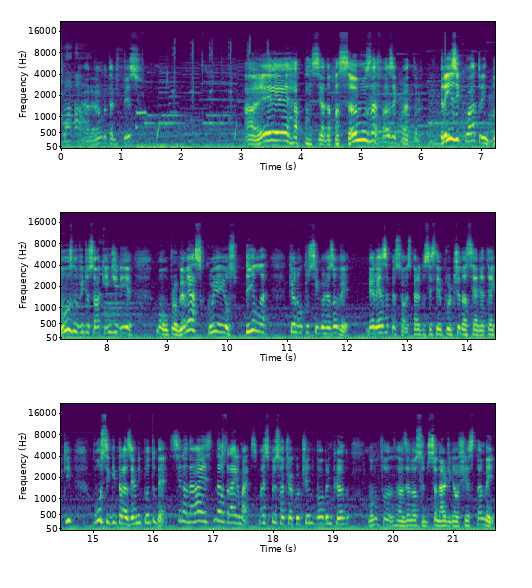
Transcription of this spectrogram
Caramba, tá difícil. Aê, rapaziada, passamos da fase 4. 3 e 4 em duas no vídeo só, quem diria? Bom, o problema é as cuias e os pila que eu não consigo resolver. Beleza, pessoal? Espero que vocês tenham curtido a série até aqui. Vou seguir trazendo enquanto der. Se não der mais, não trago mais. Mas se o pessoal estiver curtindo, vou brincando. Vamos fazer nosso dicionário de gauchês também.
